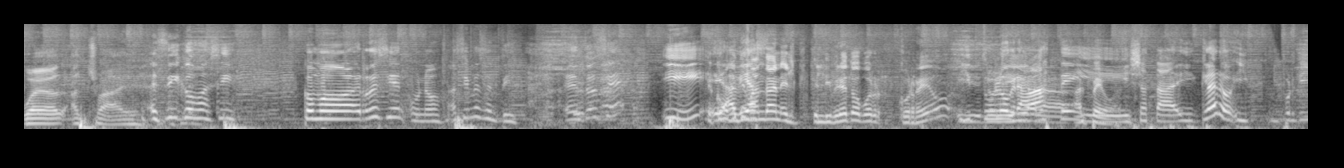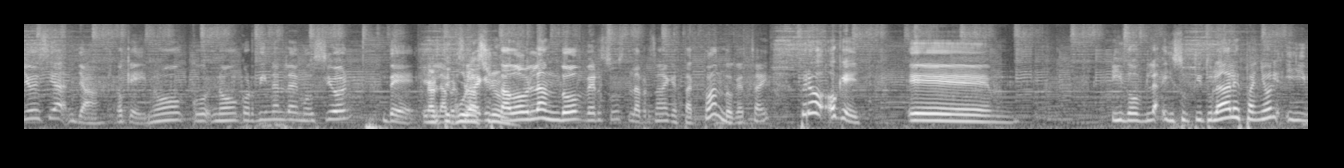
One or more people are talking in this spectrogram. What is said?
well, I'll try. así como así. Como recién uno, así me sentí. Entonces, y Es eh, te mandan el, el libreto por correo y, y tú lo grabaste al y ya está. Y claro, y porque yo decía, ya, ok, no, co- no coordinan la emoción de eh, La la, persona que está doblando versus la persona que está actuando, ¿cachai? Pero, ok. eh, y, dobla y subtitulada al español y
